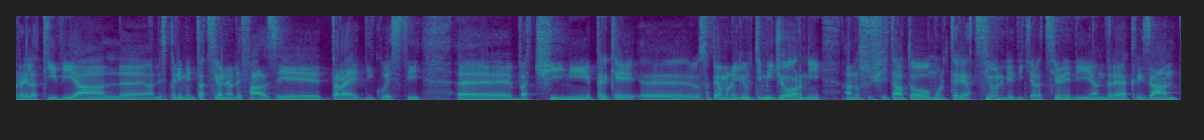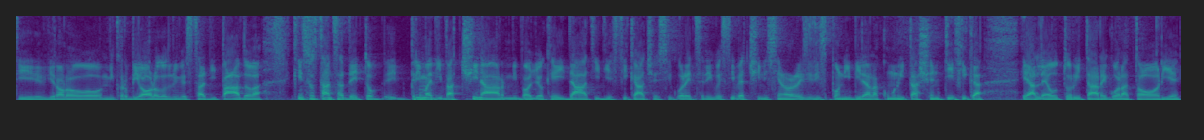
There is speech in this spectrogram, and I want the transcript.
relativi al, alle sperimentazioni, alle fasi 3 di questi vaccini, perché lo sappiamo negli ultimi giorni hanno suscitato molte reazioni le dichiarazioni di Andrea Crisanti, virologo microbiologo dell'Università di Padova, che in sostanza ha detto prima di vaccinarmi voglio che i dati di efficacia e sicurezza di questi vaccini siano resi disponibili alla comunità scientifica e alle autorità regolatorie.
